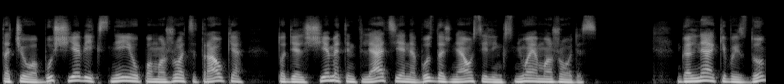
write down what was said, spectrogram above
Tačiau abu šie veiksniai jau pamažu atsitraukia, todėl šiemet infliacija nebus dažniausiai linksniuojama žodis. Gal ne akivaizdu,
